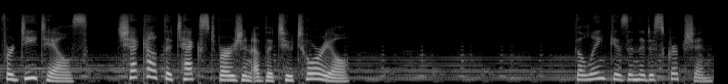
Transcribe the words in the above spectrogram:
For details, check out the text version of the tutorial. The link is in the description.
